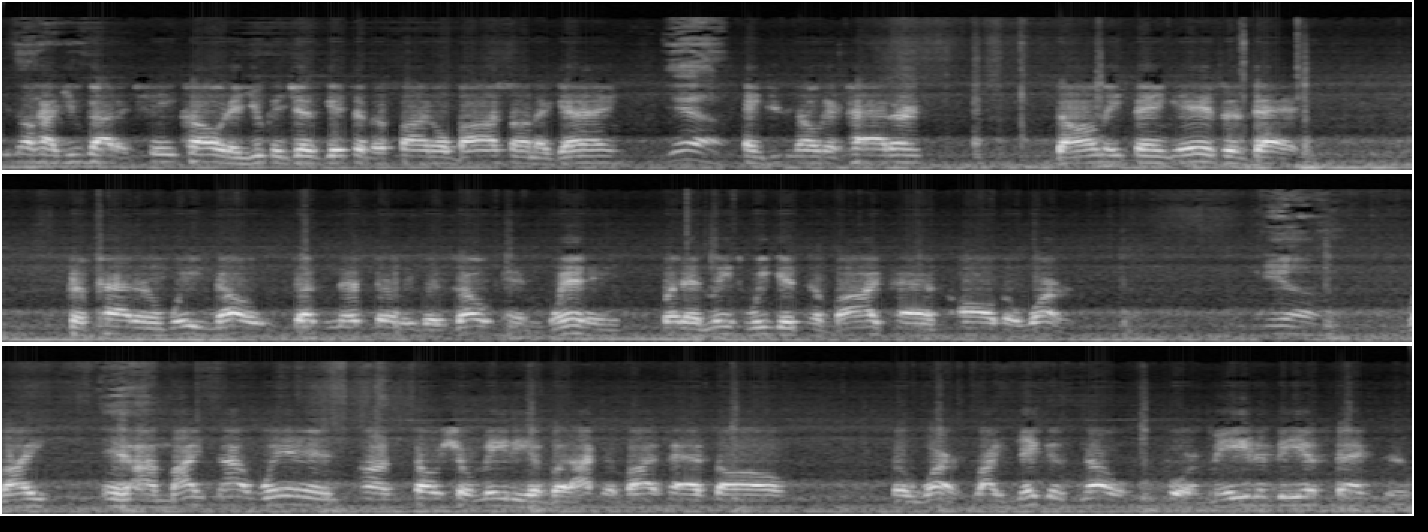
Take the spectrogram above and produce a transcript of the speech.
You know how you got a cheat code and you can just get to the final boss on a game yeah, and you know the pattern? The only thing is is that the pattern we know doesn't necessarily result in winning, but at least we get to bypass all the work. yeah, right? And I might not win on social media, but I can bypass all the work, right? Niggas know for me to be effective,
